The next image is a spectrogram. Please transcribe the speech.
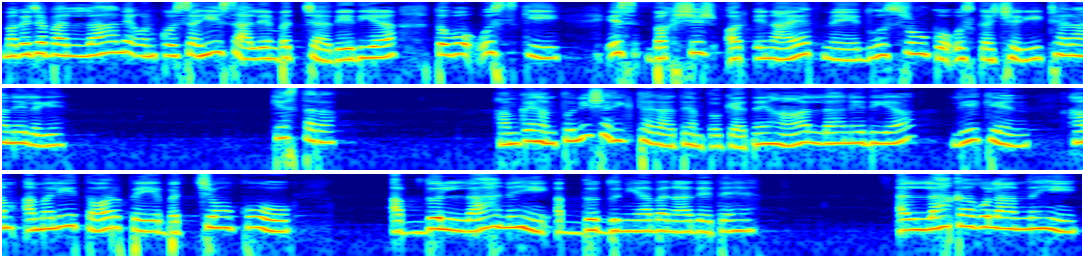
مگر جب اللہ نے ان کو صحیح سالم بچہ دے دیا تو وہ اس کی اس بخشش اور عنایت میں دوسروں کو اس کا شریک ٹھہرانے لگے۔ کس طرح؟ ہم کہ ہم تو نہیں شریک ٹھہراتے، ہم تو کہتے ہیں ہاں اللہ نے دیا۔ لیکن ہم عملی طور پہ بچوں کو عبد اللہ نہیں عبد الدنیا بنا دیتے ہیں۔ اللہ کا غلام نہیں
